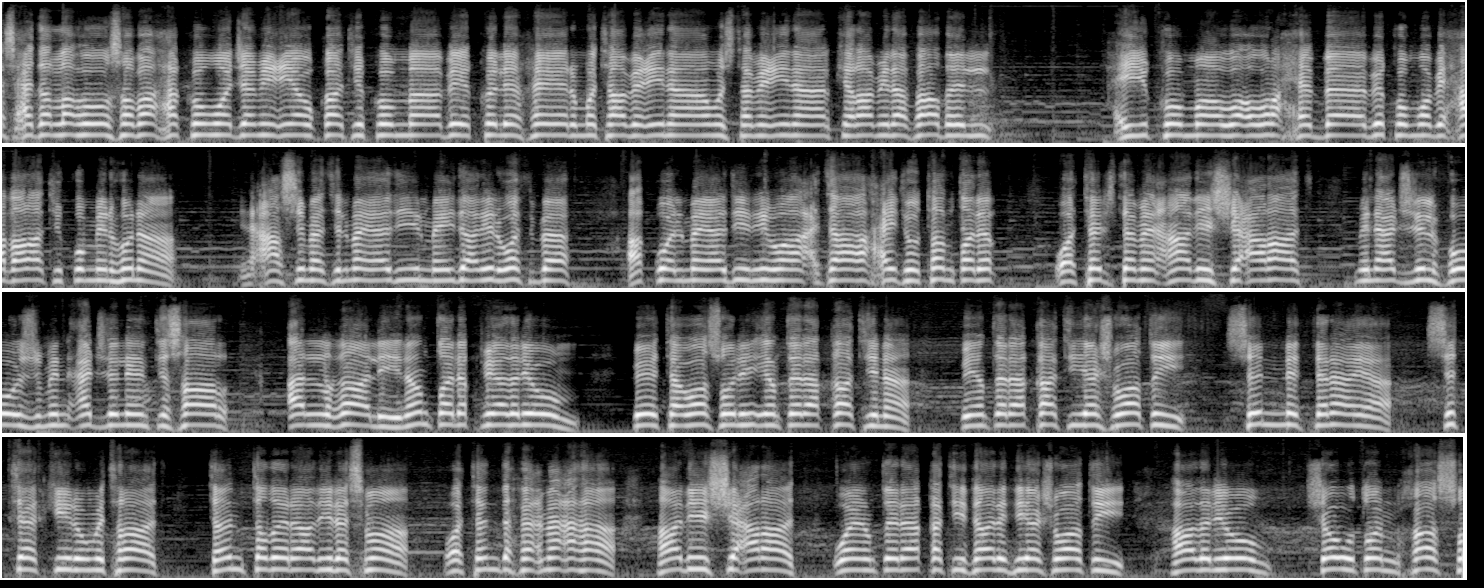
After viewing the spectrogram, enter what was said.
اسعد الله صباحكم وجميع أوقاتكم بكل خير متابعينا مستمعينا الكرام الافاضل احييكم وأرحب بكم وبحضراتكم من هنا من عاصمة الميادين ميدان الوثبه أقوى الميادين واعتاها حيث تنطلق وتجتمع هذه الشعارات من أجل الفوز من أجل الانتصار الغالي. ننطلق في هذا اليوم بتواصل انطلاقاتنا بانطلاقات أشواط سن الثنايا ستة كيلومترات. تنتظر هذه الأسماء وتندفع معها هذه الشعارات وانطلاقة ثالث أشواط هذا اليوم شوط خاص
